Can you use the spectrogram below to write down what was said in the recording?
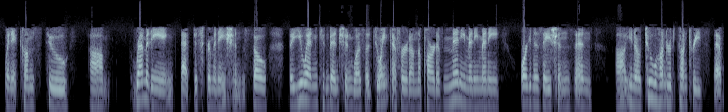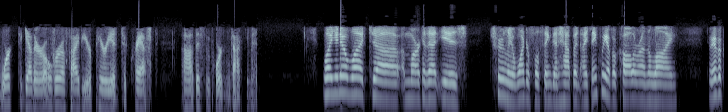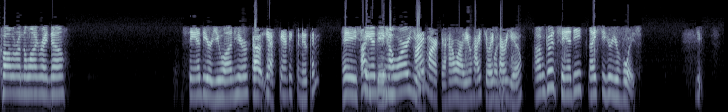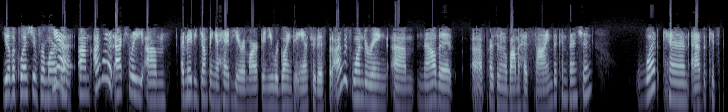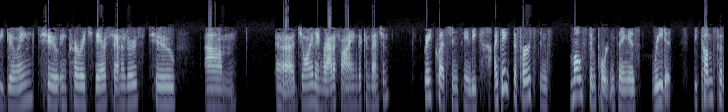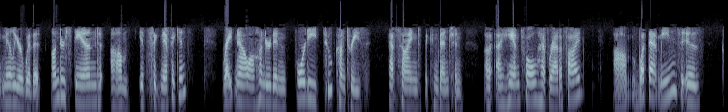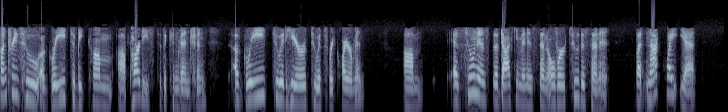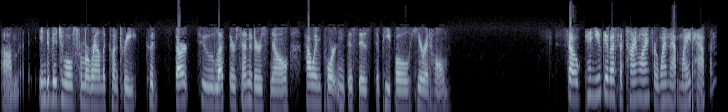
when it comes to um, remedying that discrimination. So the UN convention was a joint effort on the part of many, many, many organizations and uh, you know 200 countries that worked together over a five-year period to craft uh, this important document. Well, you know what, uh, that is truly a wonderful thing that happened. I think we have a caller on the line. Do we have a caller on the line right now? Sandy, are you on here? Oh, yes, Sandy Finucane. Hey, Sandy, Sandy. how are you? Hi, Marca. How are you? Hi, Joyce. How are you? I'm good, Sandy. Nice to hear your voice. You, you have a question for Marca? Yeah, um, I wanted actually. Um, I may be jumping ahead here, and Mark, and you were going to answer this, but I was wondering um, now that uh, President Obama has signed the convention, what can advocates be doing to encourage their senators to um, uh, join in ratifying the convention? Great question, Sandy. I think the first and most important thing is read it, become familiar with it, understand um, its significance. Right now, 142 countries have signed the convention. A, handful have ratified. Um, what that means is countries who agree to become uh, parties to the convention agree to adhere to its requirements. Um, as soon as the document is sent over to the Senate, but not quite yet, um, individuals from around the country could start to let their senators know how important this is to people here at home. So, can you give us a timeline for when that might happen?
